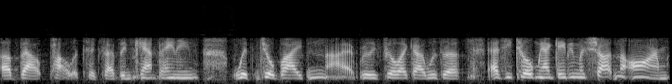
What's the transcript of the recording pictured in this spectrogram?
about politics. I've been campaigning with Joe Biden. I really feel like I was a, as he told me, I gave him a shot in the arm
